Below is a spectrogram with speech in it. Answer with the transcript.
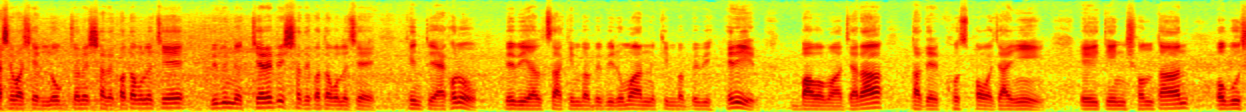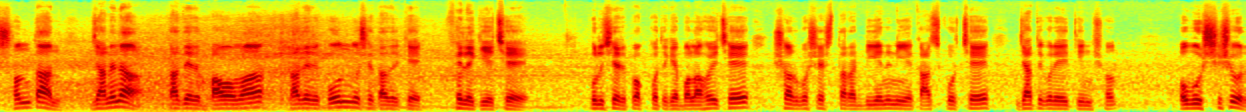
আশেপাশের লোকজনের সাথে কথা বলেছে, বিভিন্ন চ্যারিটির সাথে কথা বলেছে। কিন্তু এখনও বেবি আলসা কিংবা বেবি রোমান কিংবা বেবি হেরির বাবা মা যারা তাদের খোঁজ পাওয়া যায়নি। এই তিন সন্তান অবুজ সন্তান জানে না তাদের বাবা মা তাদের কোন দোষে তাদেরকে ফেলে গিয়েছে। পুলিশের পক্ষ থেকে বলা হয়েছে, সর্বশেষ তারা ডিএনএ নিয়ে কাজ করছে, যাতে করে এই তিন অবুজ শিশুর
